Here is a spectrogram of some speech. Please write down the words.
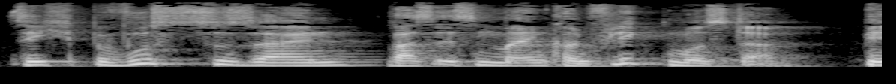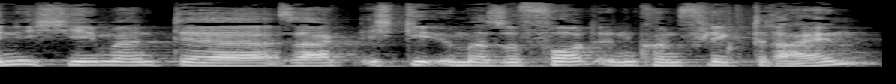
sich bewusst zu sein, was ist denn mein Konfliktmuster? Bin ich jemand, der sagt, ich gehe immer sofort in Konflikt rein?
